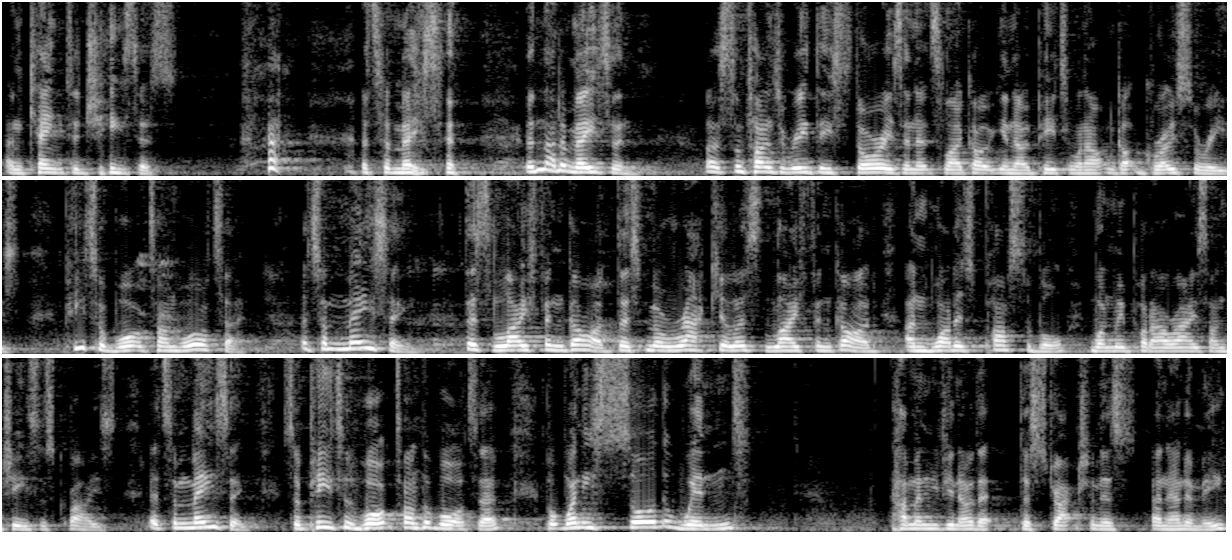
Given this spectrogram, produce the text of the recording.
and came to Jesus. That's amazing. Isn't that amazing? Sometimes we read these stories and it's like, oh, you know, Peter went out and got groceries. Peter walked on water. It's amazing this life in God, this miraculous life in God, and what is possible when we put our eyes on Jesus Christ. It's amazing. So Peter walked on the water, but when he saw the wind, how many of you know that distraction is an enemy?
